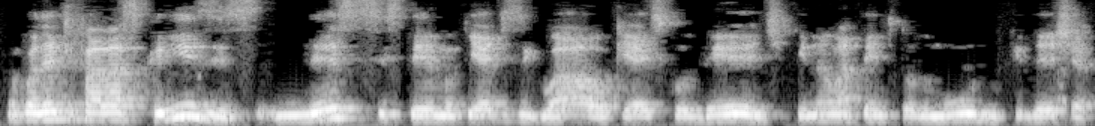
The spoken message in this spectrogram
Então, quando a gente fala as crises nesse sistema que é desigual, que é excludente, que não atende todo mundo, que deixa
